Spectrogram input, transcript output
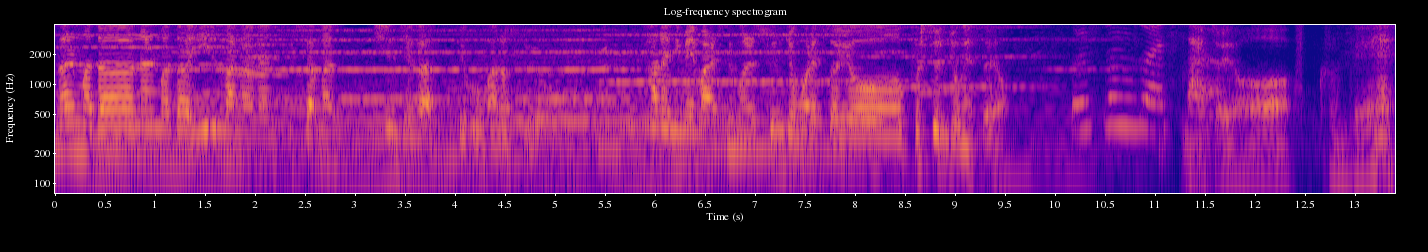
날마다 날마다 일만 하는 불쌍한 신세가 되고 말았어요 하나님의 말씀을 순종을 했어요 불순종했어요 불순도했어. 맞아요. 그런데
